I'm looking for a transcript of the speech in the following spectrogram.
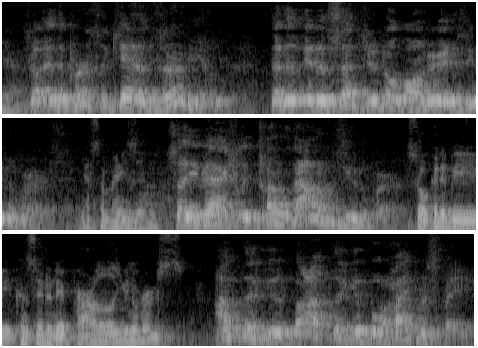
Yeah. So and the person can't observe you, then in a sense you're no longer in his universe. That's amazing. So you've actually tunneled out of his universe. So could it be considered a parallel universe? I'm thinking, I'm thinking more hyperspace.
